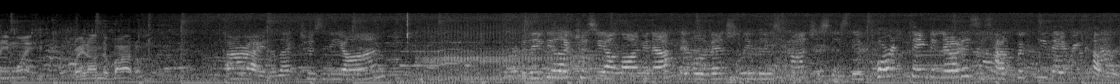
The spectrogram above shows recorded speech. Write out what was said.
same way, right on the bottom. All right, electricity on. If they leave the electricity on long enough, they will eventually lose consciousness. The important thing to notice is how quickly they recovered.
